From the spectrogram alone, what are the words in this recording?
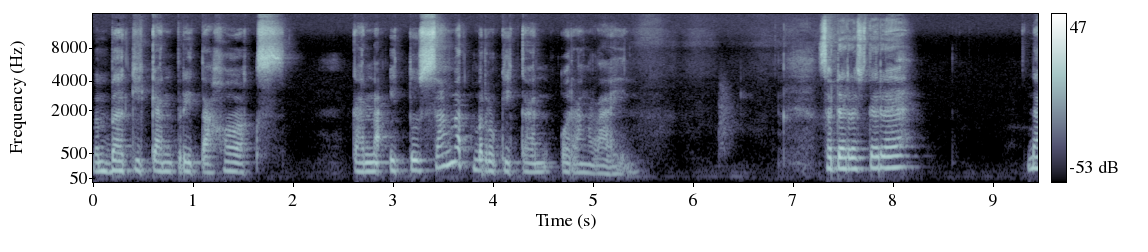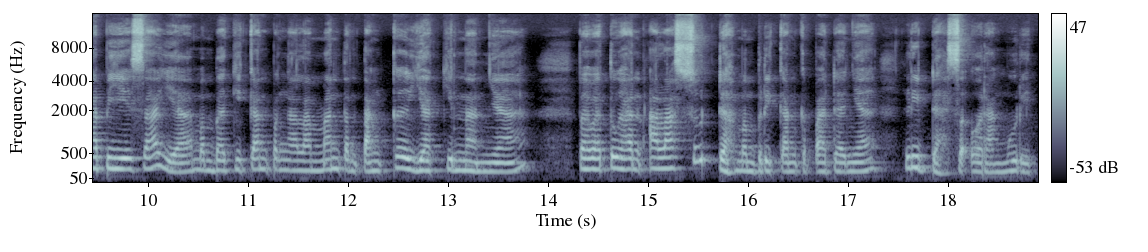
membagikan berita hoax karena itu sangat merugikan orang lain. Saudara-saudara, Nabi Yesaya membagikan pengalaman tentang keyakinannya bahwa Tuhan Allah sudah memberikan kepadanya lidah seorang murid,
